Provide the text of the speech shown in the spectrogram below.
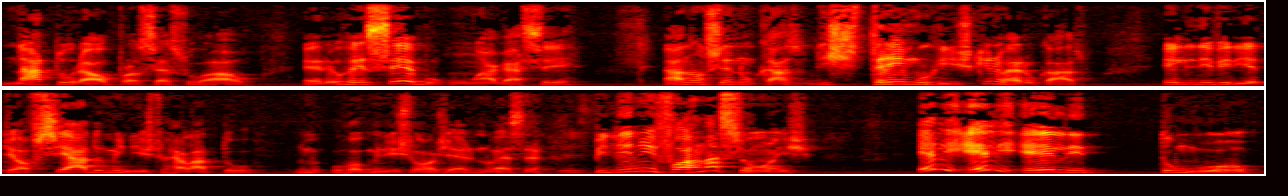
natural processual, era eu recebo um HC, a não ser num caso de extremo risco, que não era o caso, ele deveria ter oficiado o ministro relator, o ministro Rogério no extra, pedindo informações. Ele, ele, ele tomou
